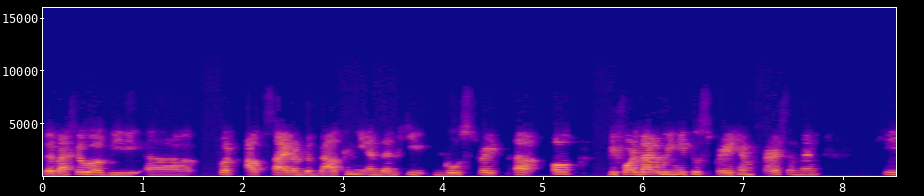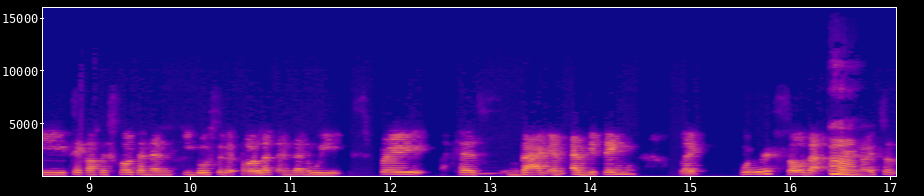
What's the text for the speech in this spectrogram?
the basket will be uh put outside on the balcony and then he goes straight uh oh before that we need to spray him first and then he take off his clothes and then he goes to the toilet and then we spray his bag and everything like we were so that Uh. paranoid so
